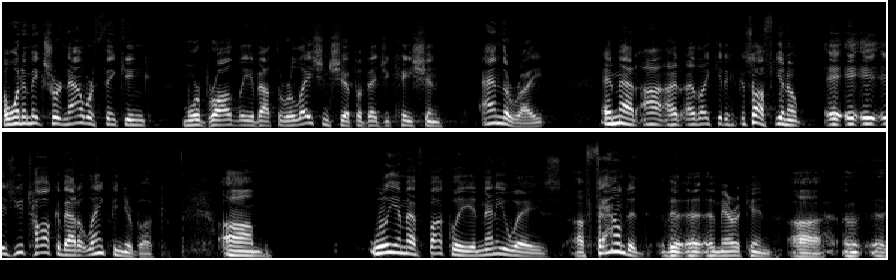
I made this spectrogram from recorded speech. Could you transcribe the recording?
I want to make sure now we're thinking more broadly about the relationship of education and the right. And Matt, I, would like you to kick us off. You know, as you talk about at length in your book, um, William F. Buckley, in many ways, uh, founded the uh, American, uh, uh, uh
